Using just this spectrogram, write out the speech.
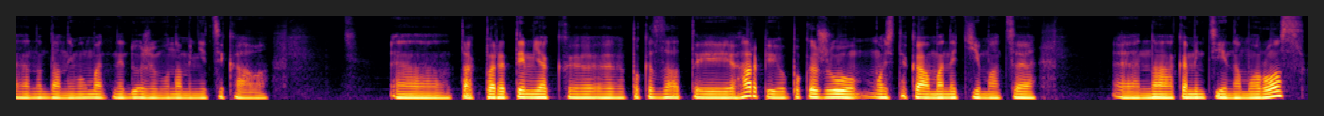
е, На даний момент не дуже вона мені цікава. Е, так, перед тим як е, показати Гарпію, покажу ось така в мене тіма. Це е, на камінці на мороз.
